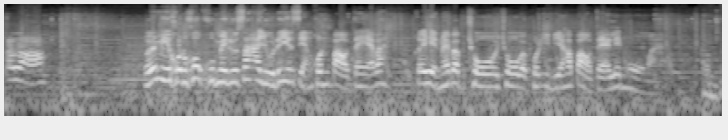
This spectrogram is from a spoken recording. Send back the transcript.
เอาเหรอเฮ้ยมีคนควบคุมเมดูซ่าอยู่ได้ยินเสียงคนเป่าแต่ปะเคยเห็นไหมแบบโชว์โชว์แบบคนอินเดียเขาเป่าแต่เรียกงูมา ทำท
